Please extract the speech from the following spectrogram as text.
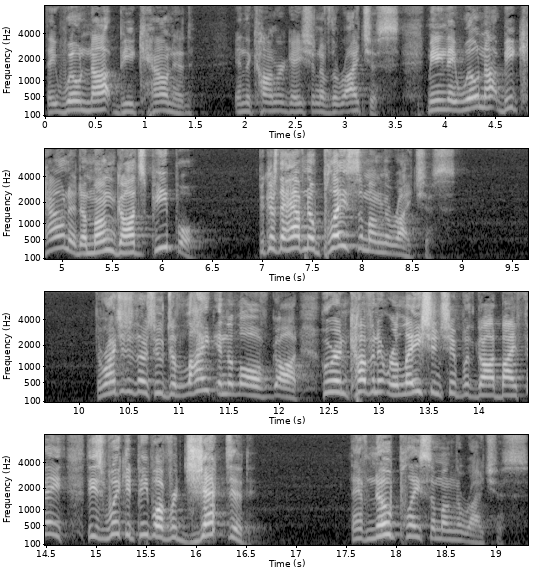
They will not be counted in the congregation of the righteous, meaning they will not be counted among God's people because they have no place among the righteous. The righteous are those who delight in the law of God, who are in covenant relationship with God by faith. These wicked people have rejected. They have no place among the righteous.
